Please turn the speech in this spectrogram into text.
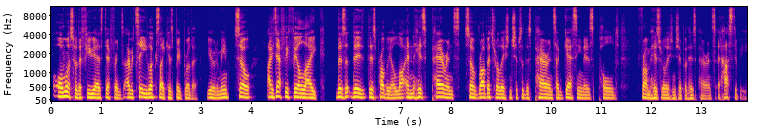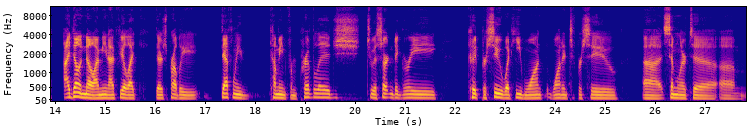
almost with a few years difference. I would say he looks like his big brother. You know what I mean? So I definitely feel like there's, there's there's probably a lot and his parents so robert's relationships with his parents i'm guessing is pulled from his relationship with his parents. It has to be. I don't know. I mean, I feel like there's probably definitely coming from privilege to a certain degree could pursue what he want wanted to pursue uh similar to um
